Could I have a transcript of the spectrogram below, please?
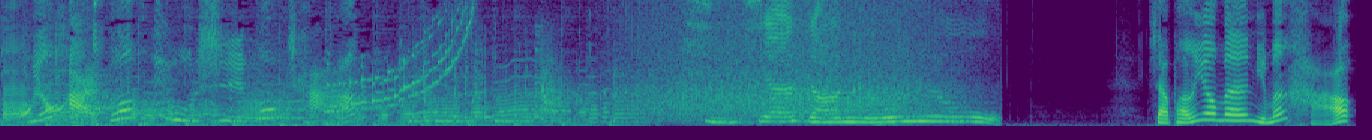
牛耳朵故事工厂，喜家小牛牛，小朋友们，你们好，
